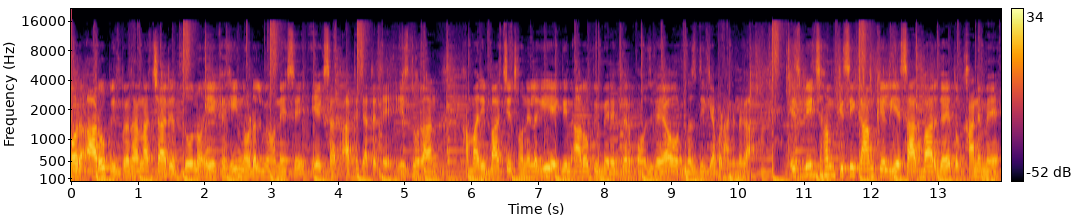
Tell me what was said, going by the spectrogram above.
और आरोपी प्रधानाचार्य दोनों एक ही नोडल में होने से एक साथ आते जाते थे। इस दौरान हमारी बातचीत होने लगी। एक दिन आरोपी मेरे घर पहुँच गया और नज़दीकियाँ बढ़ाने लगा। इस बीच हम किसी काम के लिए सात बार गए तो खाने में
